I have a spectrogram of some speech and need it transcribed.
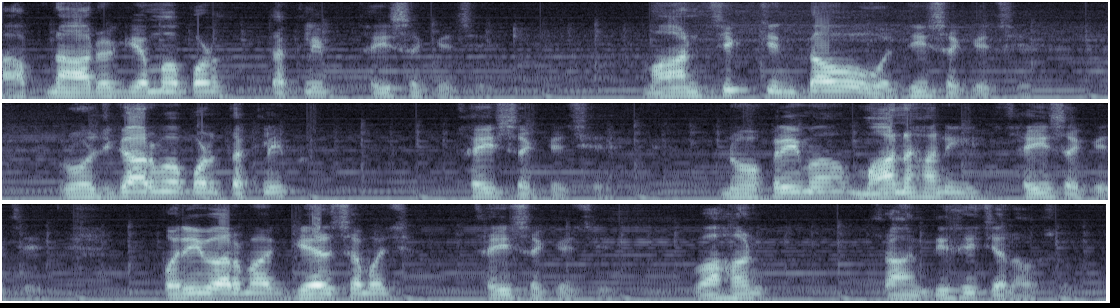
આપના આરોગ્યમાં પણ તકલીફ થઈ શકે છે. માનસિક ચિંતાઓ વધી શકે છે. રોજગારમાં પણ તકલીફ થઈ શકે છે. નોકરીમાં માનહાનિ થઈ શકે છે. પરિવારમાં ગેરસમજ થઈ શકે છે. વાહન શાંતિથી ચલાવશો.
